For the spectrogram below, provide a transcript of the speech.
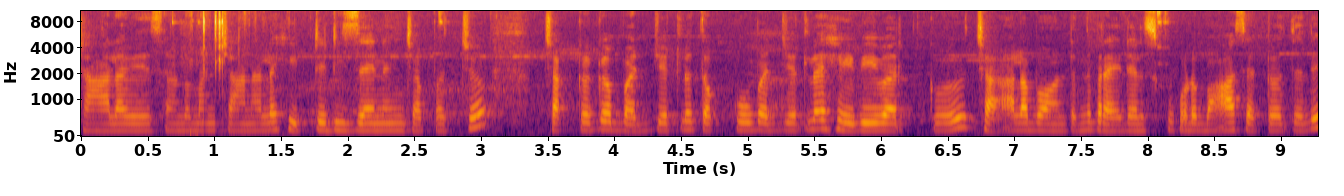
చాలా వేసాము మన ఛానల్లో హిట్ డిజైన్ అని చెప్పొచ్చు. చక్కగా బడ్జెట్లో తక్కువ బడ్జెట్లో హెవీ వర్క్ చాలా బాగుంటుంది. బ్రైడల్స్కి కూడా బాగా సెట్ అవుతుంది.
